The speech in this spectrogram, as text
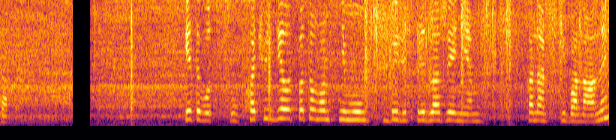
Так. Это вот суп хочу сделать, потом вам сниму. Были с предложением канарские бананы.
